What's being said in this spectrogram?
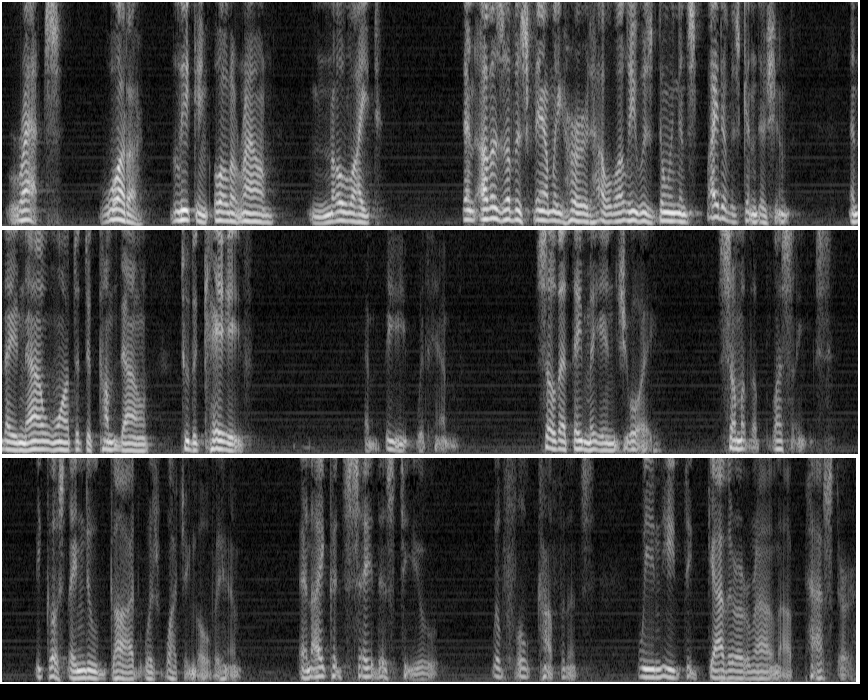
rats, water leaking all around, no light. Then others of his family heard how well he was doing in spite of his conditions, and they now wanted to come down to the cave and be with him so that they may enjoy some of the blessings because they knew God was watching over him. And I could say this to you with full confidence. We need to gather around our pastor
